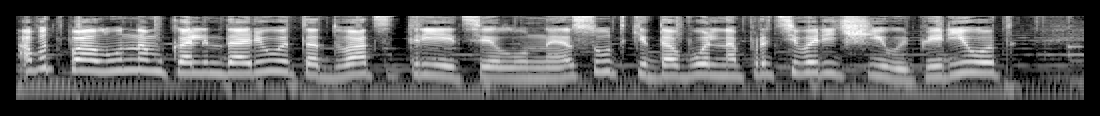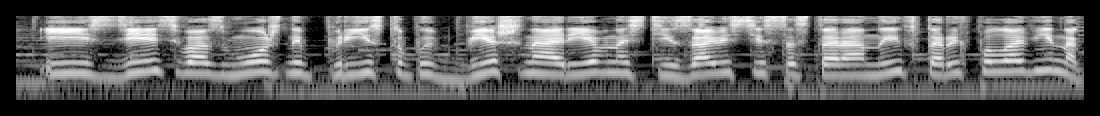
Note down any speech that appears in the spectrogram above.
А вот по лунному календарю это 23 лунные сутки, довольно противоречивый период. И здесь возможны приступы бешеной ревности и зависти со стороны вторых половинок.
